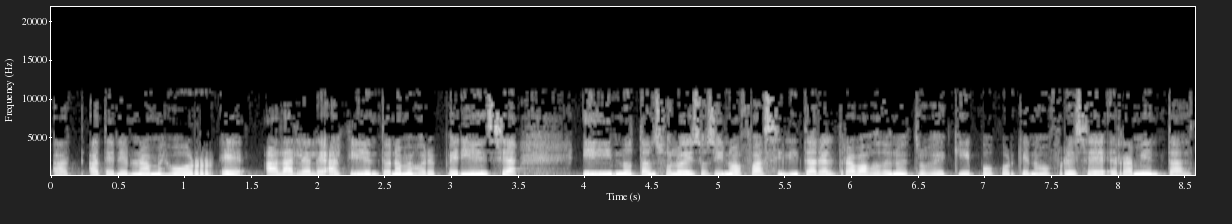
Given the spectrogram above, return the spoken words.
a, tener una mejor, eh, a darle al cliente una mejor experiencia y no tan solo eso sino a facilitar el trabajo de nuestros equipos porque nos ofrece herramientas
